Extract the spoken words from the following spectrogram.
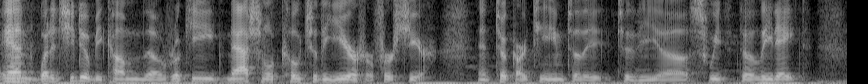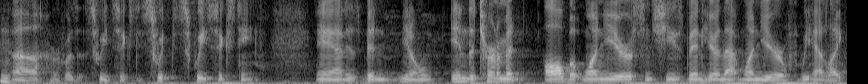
And what did she do? Become the rookie national coach of the year her first year, and took our team to the to the uh, sweet the Elite Eight, Hmm. uh, or was it Sweet Sixteen? Sweet Sweet Sixteen. And has been, you know, in the tournament all but one year since she's been here. In that one year, we had like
